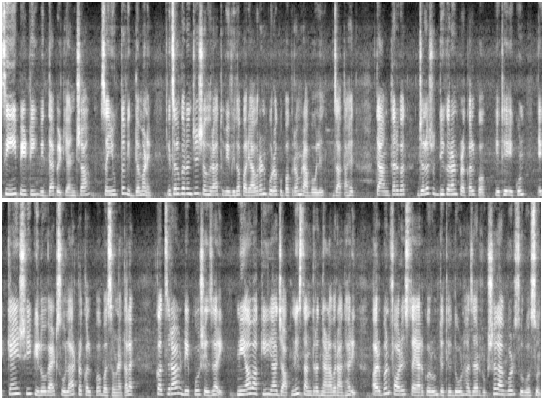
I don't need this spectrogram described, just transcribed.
CE P T विद्यापीठ यांच्या संयुक्त विद्यमाने इचलकरंजी शहरात विविध पर्यावरणपूरक उपक्रम राबवले जात आहेत त्या अंतर्गत जलशुद्धीकरण प्रकल्प येथे एकूण एक्क्याऐंशी किलोवॅट सोलार प्रकल्प बसवण्यात आलाय कचरा डेपो शेजारी मियावाकी या जापनीज तंत्रज्ञानावर आधारित अर्बन फॉरेस्ट तयार करून तेथे दोन हजार वृक्ष लागवड सुरू असून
